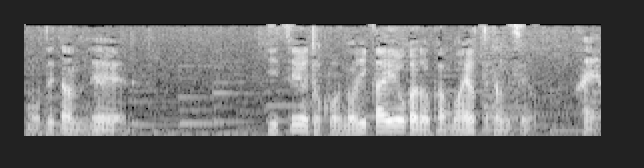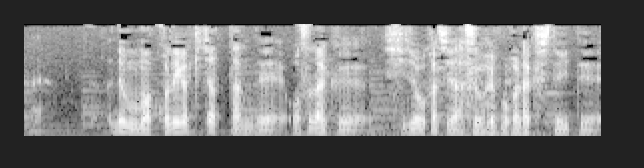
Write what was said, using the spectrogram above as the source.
も出たんで、実を言うとこう乗り換えようかどうか迷ってたんですよ。はいはい。でもまあこれが来ちゃったんで、おそらく市場価値はすごい暴落していて。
